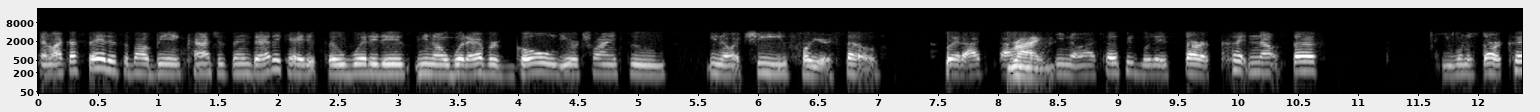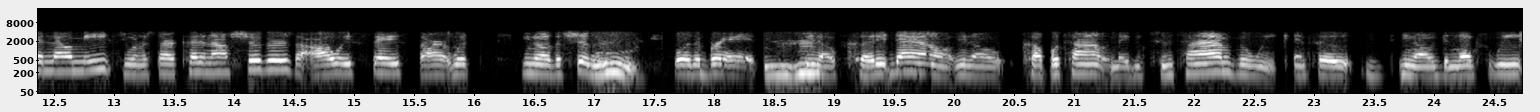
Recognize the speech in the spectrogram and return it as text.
and like I said, it's about being conscious and dedicated to what it is, you know, whatever goal you're trying to, you know, achieve for yourself. But I, I Right. you know, I tell people they start cutting out stuff. You want to start cutting out meats. You want to start cutting out sugars. I always say start with, you know, the sugar Ooh. or the bread. Mhm. You know, cut it down. You know, a couple times, maybe two times a week, until you know the next week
